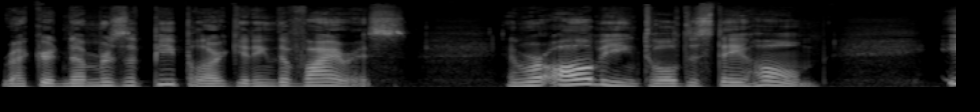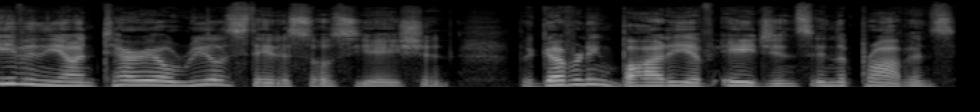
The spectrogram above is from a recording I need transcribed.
Record numbers of people are getting the virus, and we're all being told to stay home. Even the Ontario Real Estate Association, the governing body of agents in the province,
